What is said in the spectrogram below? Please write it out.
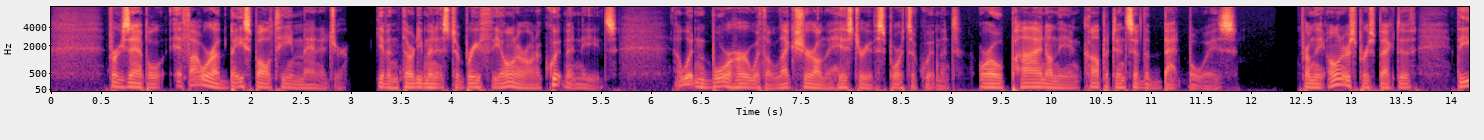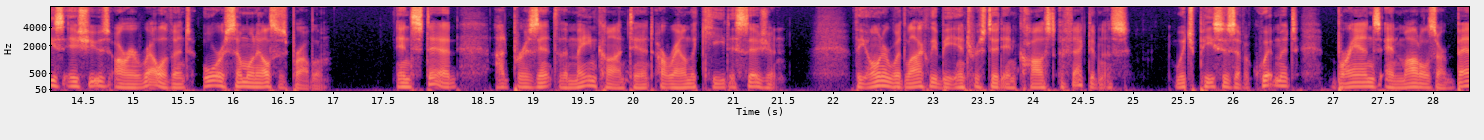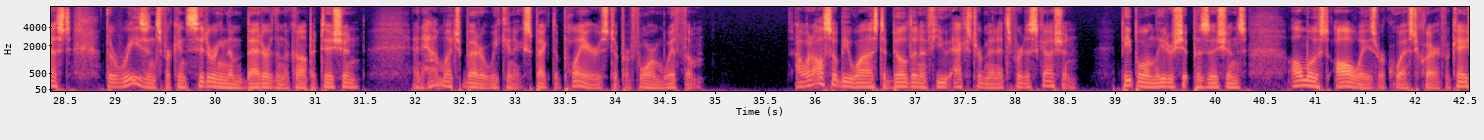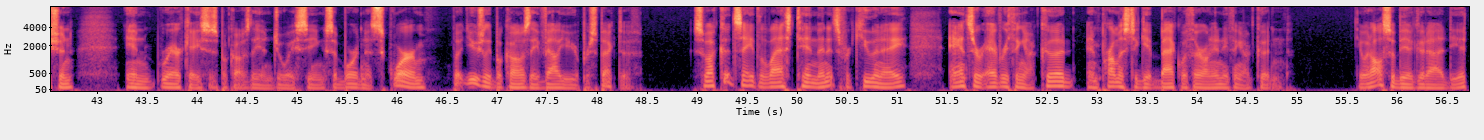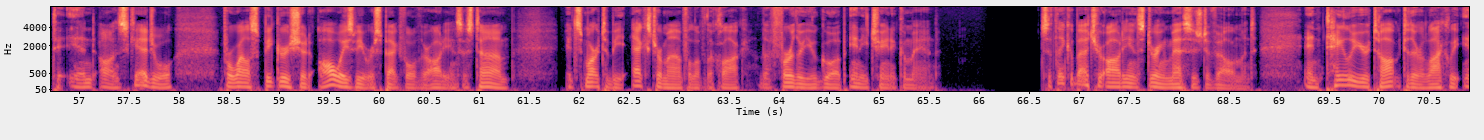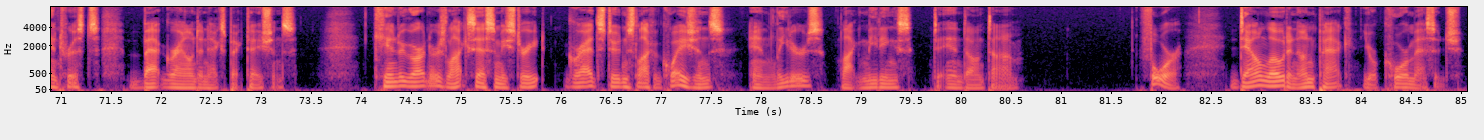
For example, if I were a baseball team manager, given 30 minutes to brief the owner on equipment needs, I wouldn't bore her with a lecture on the history of sports equipment or opine on the incompetence of the bat boys. From the owner's perspective, these issues are irrelevant or someone else's problem. Instead, I'd present the main content around the key decision. The owner would likely be interested in cost effectiveness, which pieces of equipment, brands, and models are best, the reasons for considering them better than the competition, and how much better we can expect the players to perform with them. I would also be wise to build in a few extra minutes for discussion. People in leadership positions almost always request clarification, in rare cases because they enjoy seeing subordinates squirm, but usually because they value your perspective. So I could save the last 10 minutes for Q&A, answer everything I could, and promise to get back with her on anything I couldn't. It would also be a good idea to end on schedule, for while speakers should always be respectful of their audience's time, it's smart to be extra mindful of the clock the further you go up any chain of command. So think about your audience during message development and tailor your talk to their likely interests, background, and expectations. Kindergartners like Sesame Street, grad students like equations, and leaders like meetings to end on time. 4. Download and unpack your core message.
